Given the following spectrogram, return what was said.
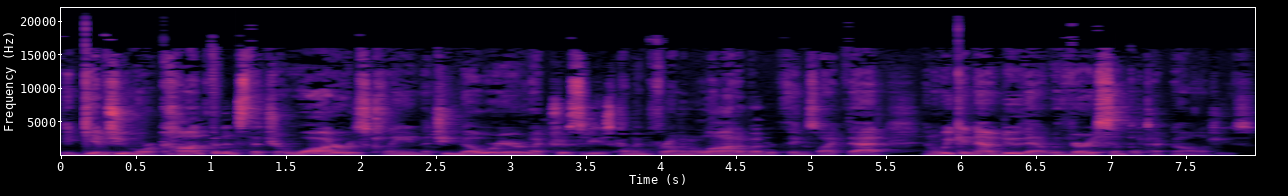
It gives you more confidence that your water is clean, that you know where your electricity is coming from and a lot of other things like that. And we can now do that with very simple technologies.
